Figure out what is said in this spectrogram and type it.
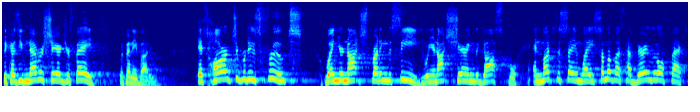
Because you've never shared your faith with anybody. It's hard to produce fruit when you're not spreading the seeds, when you're not sharing the gospel. And much the same way, some of us have very little effect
